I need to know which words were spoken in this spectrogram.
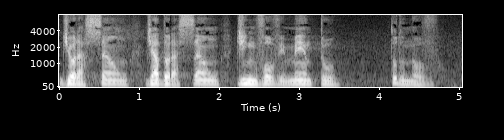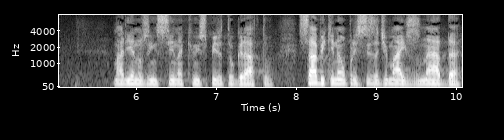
de oração, de adoração, de envolvimento. tudo novo. Maria nos ensina que um espírito grato sabe que não precisa de mais nada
